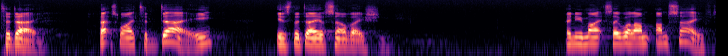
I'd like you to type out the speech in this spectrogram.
today. That's why today is the day of salvation. And you might say, Well, I'm, I'm saved.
